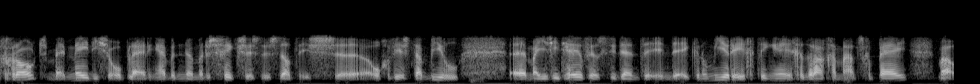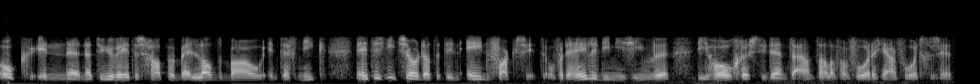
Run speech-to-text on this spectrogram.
groot. Bij medische opleiding hebben de nummers fixes, dus dat is ongeveer stabiel. maar je ziet heel veel studenten in de economierichtingen, gedrag en maatschappij. Maar ook in natuurwetenschappen, bij landbouw, in techniek. Nee, het is niet zo dat het in één vak zit. Over de hele linie zien we die hoge studentenaantallen van vorig jaar voortgezet.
